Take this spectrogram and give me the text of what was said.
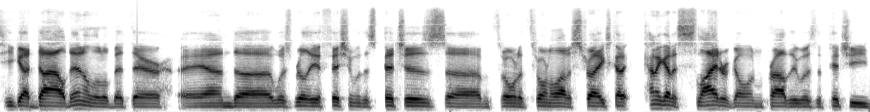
he got dialed in a little bit there, and uh, was really efficient with his pitches, um, throwing throwing a lot of strikes. Got kind of got a slider going. Probably was the pitch he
